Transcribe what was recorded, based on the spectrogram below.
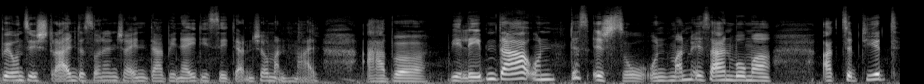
bei uns ist strahlender Sonnenschein, da beneide ich sie dann schon manchmal. Aber wir leben da und das ist so. Und manche Sachen, wo man akzeptiert,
